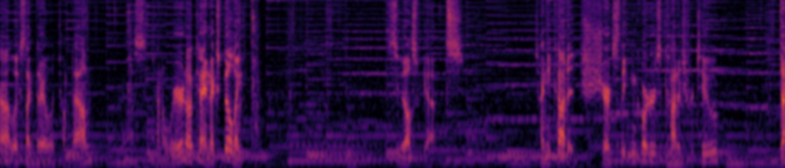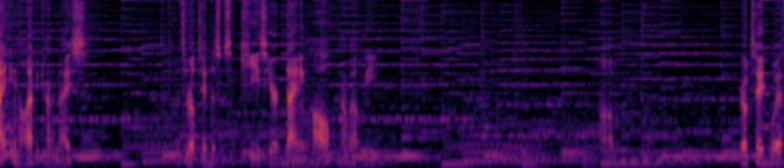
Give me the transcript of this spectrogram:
Oh, it looks like they're able to come down. That's kind of weird. Okay, next building. See what else we got. Tiny cottage, shared sleeping quarters, cottage for two, dining hall. That'd be kind of nice. Let's rotate this with some keys here. Dining hall. How about we... Um... Rotate with...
